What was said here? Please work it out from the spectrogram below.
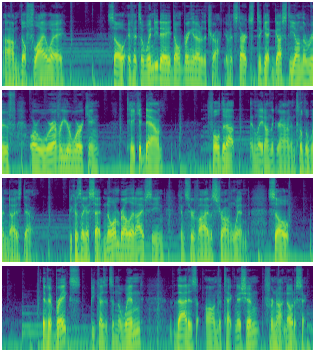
um, they'll fly away. So if it's a windy day, don't bring it out of the truck. If it starts to get gusty on the roof or wherever you're working, take it down, fold it up, and lay it on the ground until the wind dies down. Because, like I said, no umbrella that I've seen can survive a strong wind. So if it breaks because it's in the wind, that is on the technician for not noticing.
